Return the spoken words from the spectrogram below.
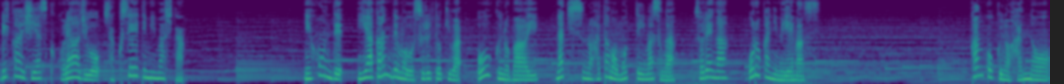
理解しやすくコラージュを作成してみました。日本でイヤガンデモをするときは多くの場合、ナチスの旗も持っていますが、それが愚かに見えます。韓国の反応。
